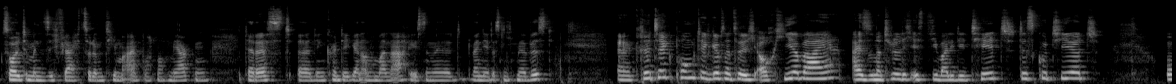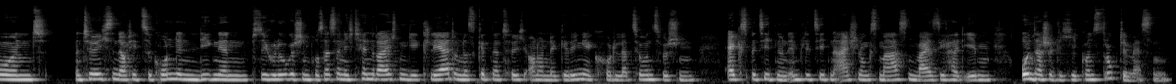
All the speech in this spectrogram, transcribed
sollte man sich vielleicht zu dem Thema einfach noch merken. Der Rest, äh, den könnt ihr gerne auch nochmal nachlesen, wenn ihr, wenn ihr das nicht mehr wisst. Äh, Kritikpunkte gibt es natürlich auch hierbei. Also natürlich ist die Validität diskutiert und Natürlich sind auch die zugrunde liegenden psychologischen Prozesse nicht hinreichend geklärt und es gibt natürlich auch noch eine geringe Korrelation zwischen expliziten und impliziten Einstellungsmaßen, weil sie halt eben unterschiedliche Konstrukte messen.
